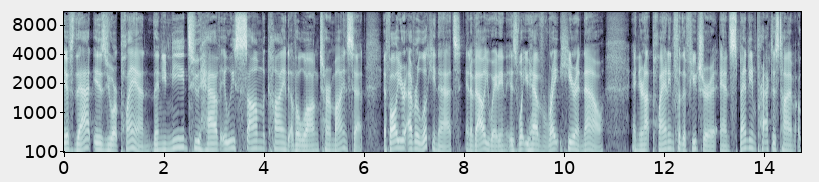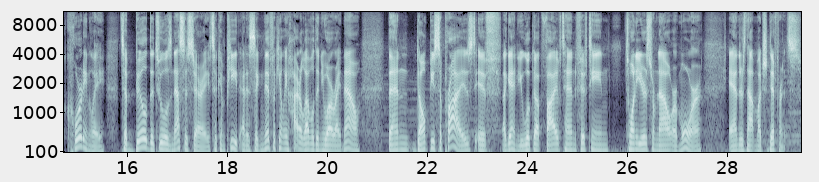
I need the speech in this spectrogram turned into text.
if that is your plan, then you need to have at least some kind of a long term mindset. If all you're ever looking at and evaluating is what you have right here and now, and you're not planning for the future and spending practice time accordingly to build the tools necessary to compete at a significantly higher level than you are right now, then don't be surprised if, again, you look up 5, 10, 15, 20 years from now or more, and there's not much difference.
